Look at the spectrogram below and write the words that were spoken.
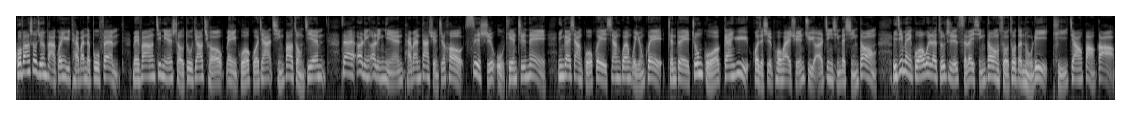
国防授权法关于台湾的部分，美方今年首度要求美国国家情报总监在二零二零年台湾大选之后四十五天之内，应该向国会相关委员会针对中国干预或者是破坏选举而进行的行动，以及美国为了阻止此类行动所做的努力提交报告。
